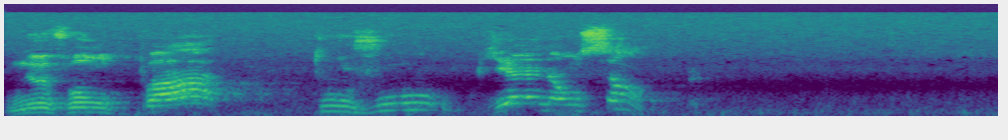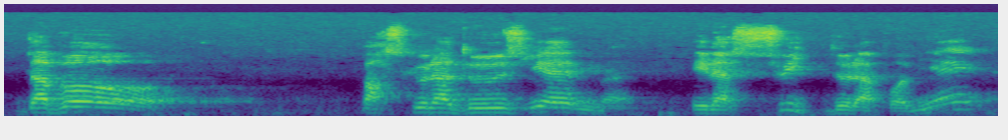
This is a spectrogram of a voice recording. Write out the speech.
ne vont pas toujours bien ensemble. D'abord, parce que la deuxième est la suite de la première,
